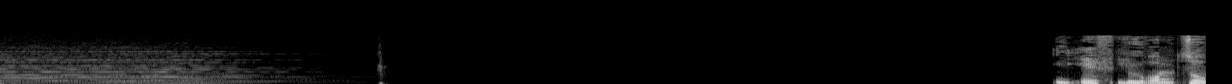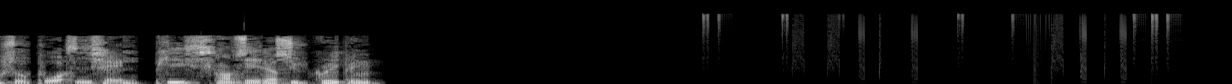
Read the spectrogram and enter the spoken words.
If you want to support this please consider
